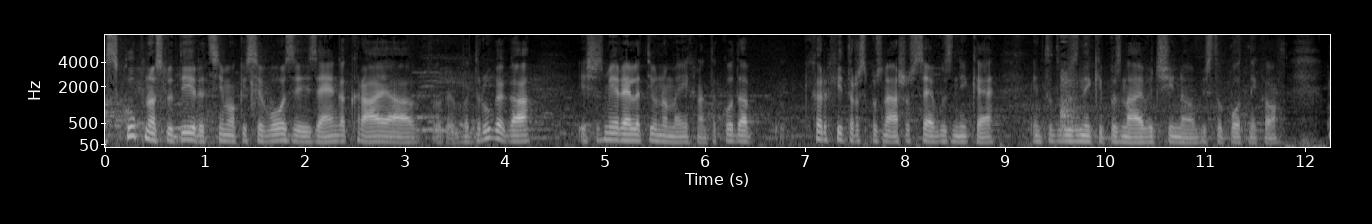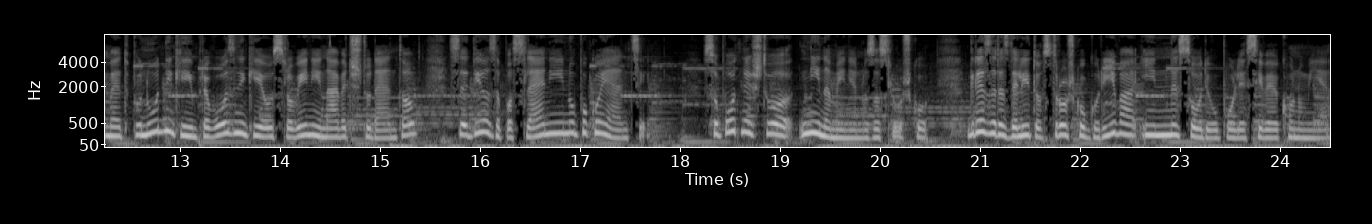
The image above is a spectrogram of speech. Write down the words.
skupnost ljudi, recimo, ki se vozi iz enega kraja v drugega, je še zmeraj relativno mehna. Tako da kar hitro spoznaš vse voznike in tudi vozniki poznajo večino v bistvu potnikov. Med ponudniki in prevozniki je v Sloveniji največ študentov, sledijo zaposleni in upokojenci. Sopotništvo ni namenjeno zaslužku, gre za razdelitev stroškov goriva in ne sodi v polje sive ekonomije.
